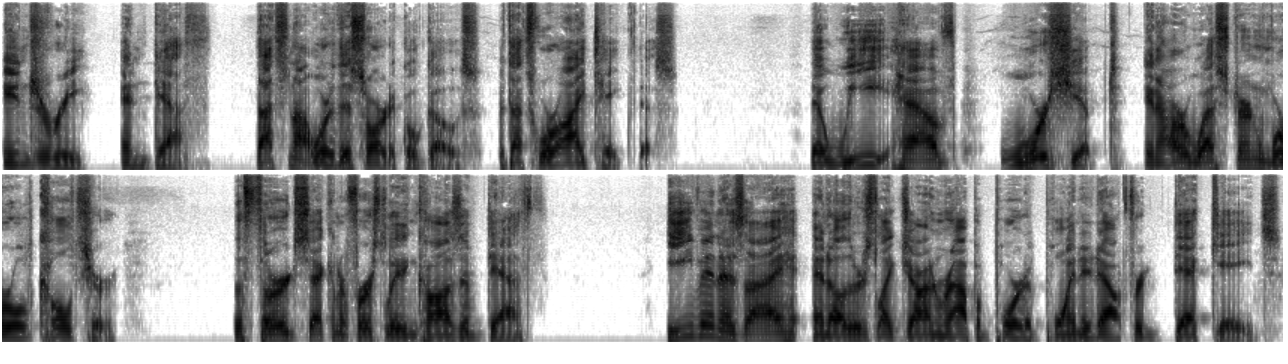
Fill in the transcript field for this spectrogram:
injury, and death. That's not where this article goes, but that's where I take this. That we have worshiped in our Western world culture the third, second, or first leading cause of death, even as I and others like Jon Rappoport have pointed out for decades,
